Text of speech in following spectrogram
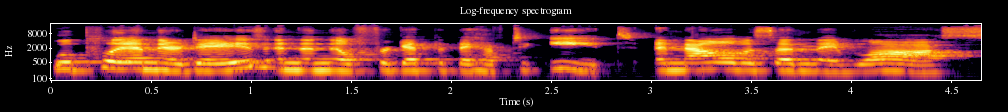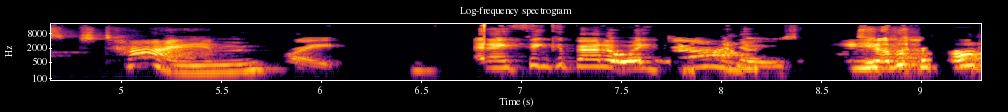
will plan their days and then they'll forget that they have to eat. And now all of a sudden they've lost time. Right. And i think about it like dominoes. Yeah, if, all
